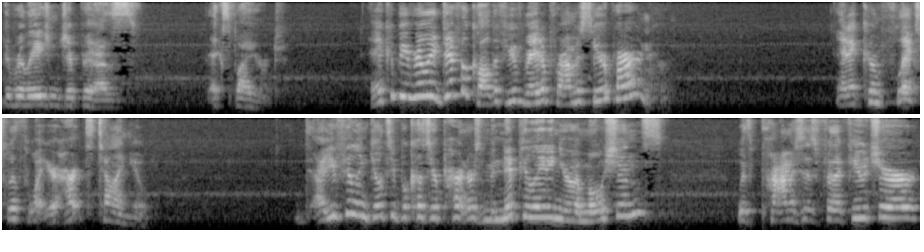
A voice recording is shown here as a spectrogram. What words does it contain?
the relationship has expired. And it could be really difficult if you've made a promise to your partner. And it conflicts with what your heart's telling you. Are you feeling guilty because your partner's manipulating your emotions with promises for the future,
